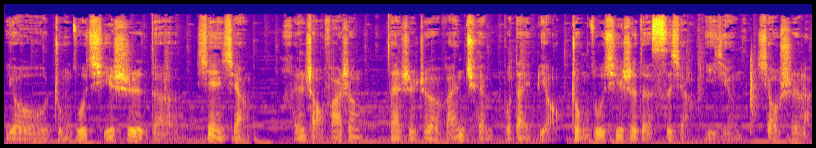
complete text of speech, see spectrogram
有种族歧视的现象很少发生，但是这完全不代表种族歧视的思想已经消失了。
